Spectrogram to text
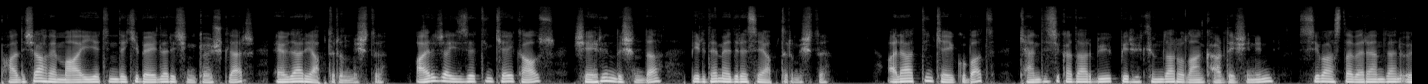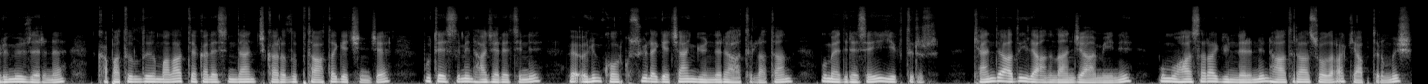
padişah ve maiyetindeki beyler için köşkler, evler yaptırılmıştı. Ayrıca İzzettin Keykaus şehrin dışında bir de medrese yaptırmıştı. Alaaddin Keykubat kendisi kadar büyük bir hükümdar olan kardeşinin Sivas'ta veremden ölümü üzerine kapatıldığı Malatya Kalesi'nden çıkarılıp tahta geçince bu teslimin haceretini ve ölüm korkusuyla geçen günleri hatırlatan bu medreseyi yıktırır. Kendi adıyla anılan camini bu muhasara günlerinin hatırası olarak yaptırmış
